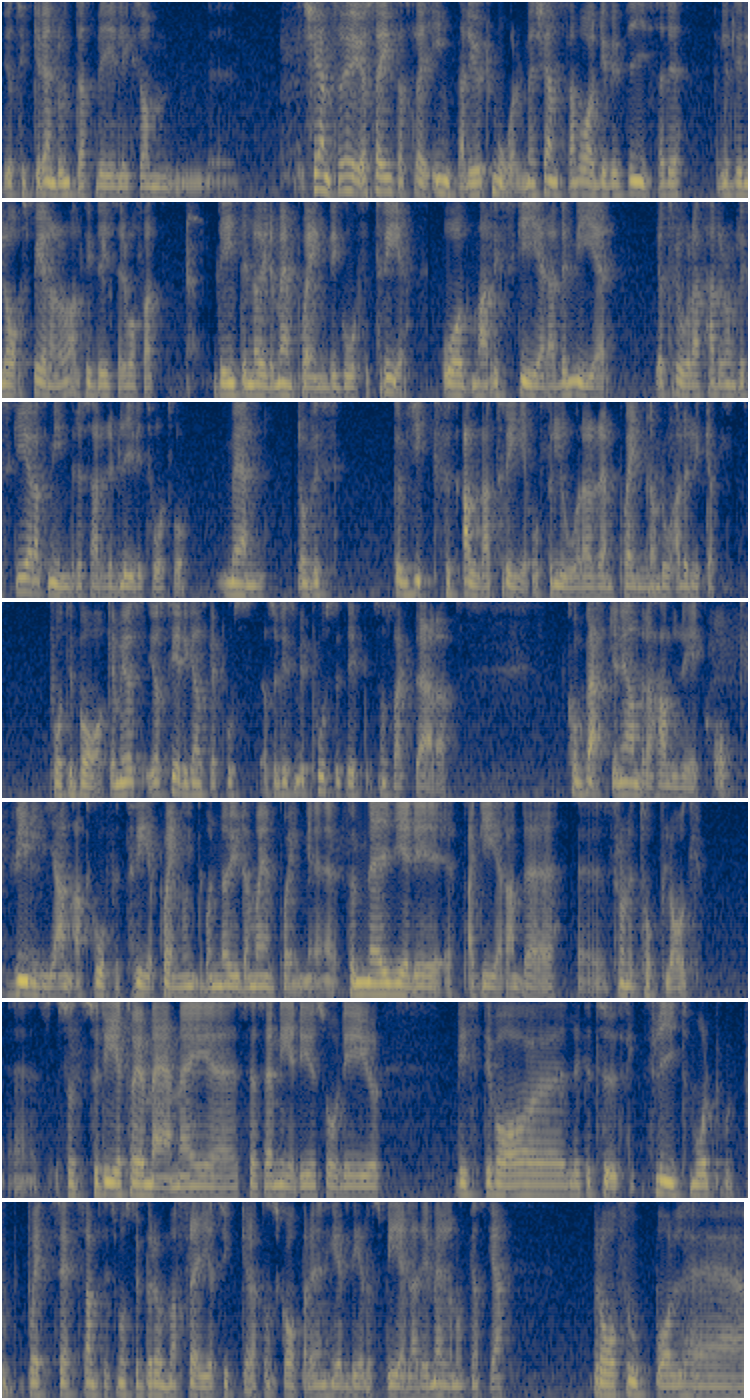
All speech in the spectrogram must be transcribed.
jag tycker ändå inte att vi liksom... Eh, känslan är, jag säger inte att Frej inte hade gjort mål, men känslan var det vi visade, eller det spelarna alltid visade var för att vi inte är nöjda med en poäng, vi går för tre. Och man riskerade mer. Jag tror att hade de riskerat mindre så hade det blivit 2-2. Men de, risk de gick för alla tre och förlorade den poäng de då hade lyckats få tillbaka. Men jag, jag ser det ganska positivt. Alltså det som är positivt som sagt är att comebacken i andra halvlek och viljan att gå för tre poäng och inte vara nöjda med en poäng. Eh, för mig är det ett agerande eh, från ett topplag. Eh, så, så, så det tar jag med mig. Sen är det ju så, det är ju Visst, det var eh, lite flytmål på, på, på, ett sätt. Samtidigt måste jag berömma Frej. Jag tycker att de skapade en hel del och spelade emellanåt ganska bra fotboll. Eh,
